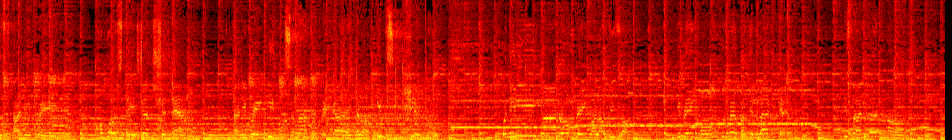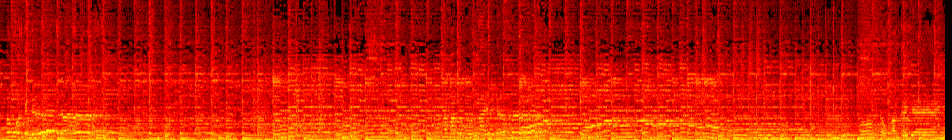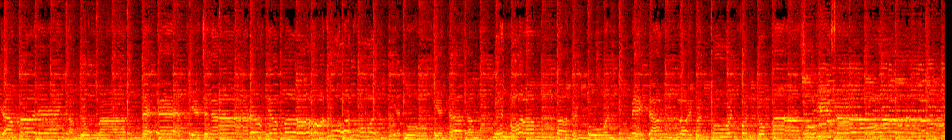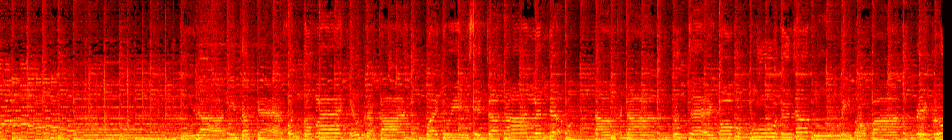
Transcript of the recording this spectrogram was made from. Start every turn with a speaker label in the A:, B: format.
A: สู่สถานีเพลง Power Station Channel สถานีเพลงที่คุณสามารถฟังเพลงได้ตลอด 24 ชั่วโมงวันนี้มาร้องเพลงมาเล่าให้ฟังที่เพลงของคุณแม่บรรยนและแก่ big blue.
